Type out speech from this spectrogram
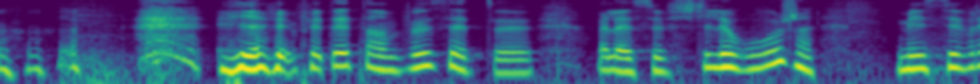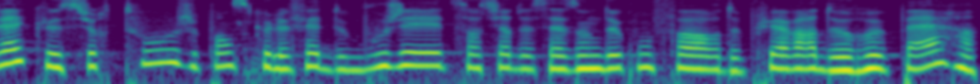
Et il y avait peut-être un peu cette, euh, voilà, ce fil rouge. Mais c'est vrai que surtout, je pense que le fait de bouger, de sortir de sa zone de confort, de plus avoir de repères,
